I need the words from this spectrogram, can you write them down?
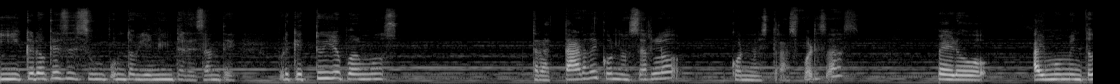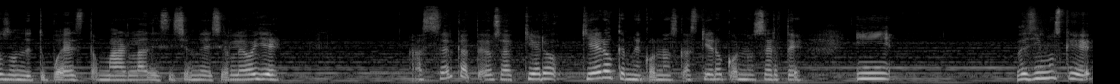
Y creo que ese es un punto bien interesante, porque tú y yo podemos tratar de conocerlo con nuestras fuerzas, pero hay momentos donde tú puedes tomar la decisión de decirle, oye, acércate, o sea, quiero, quiero que me conozcas, quiero conocerte. Y decimos que,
